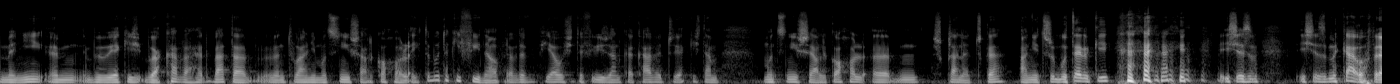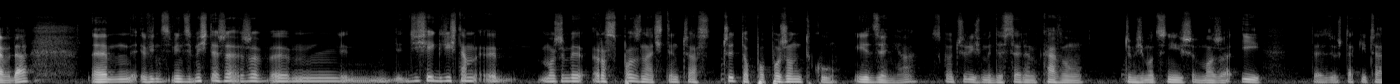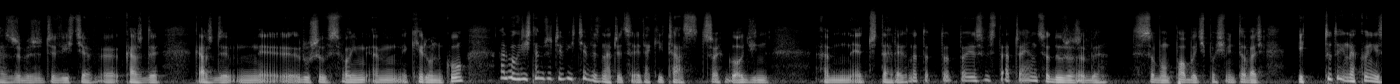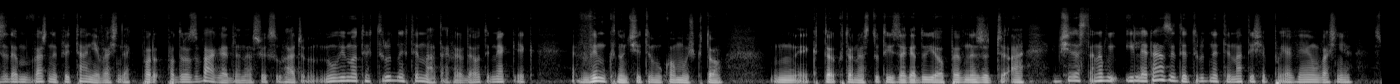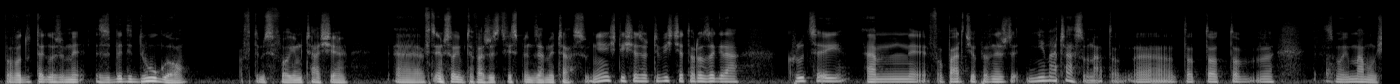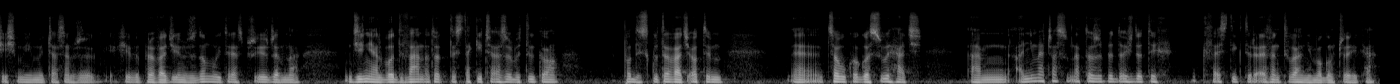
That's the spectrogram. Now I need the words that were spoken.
menu były jakieś, była kawa, herbata, ewentualnie mocniejszy alkohol. I to był taki finał, prawda? Wypijało się tę filiżankę kawy, czy jakiś tam mocniejszy alkohol, szklaneczkę, a nie trzy butelki. I, się, i się zmykało, prawda? Więc, więc myślę, że, że dzisiaj gdzieś tam możemy rozpoznać ten czas, czy to po porządku jedzenia, skończyliśmy deserem, kawą, czymś mocniejszym może i to jest już taki czas, żeby rzeczywiście każdy, każdy mm, ruszył w swoim kierunku, albo gdzieś tam rzeczywiście wyznaczyć sobie taki czas trzech godzin, czterech, no to, to, to jest wystarczająco dużo, żeby z sobą pobyć, poświętować. I tutaj na koniec zadam ważne pytanie, właśnie tak pod rozwagę dla naszych słuchaczy. My mówimy o tych trudnych tematach, prawda? O tym, jak, jak wymknąć się temu komuś, kto, mm, kto, kto nas tutaj zagaduje o pewne rzeczy. A bym się zastanowił, ile razy te trudne tematy się pojawiają właśnie z powodu tego, że my zbyt długo w tym swoim czasie, e, w tym swoim towarzystwie spędzamy czasu. Nie? Jeśli się rzeczywiście to rozegra krócej w oparciu o pewne rzeczy. Nie ma czasu na to. E, to, to, to. Z moją mamą się śmiejemy czasem, że jak się wyprowadziłem z domu i teraz przyjeżdżam na dzień albo dwa, no to to jest taki czas, żeby tylko podyskutować o tym, e, co u kogo słychać, a nie ma czasu na to, żeby dojść do tych kwestii, które ewentualnie mogą człowieka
